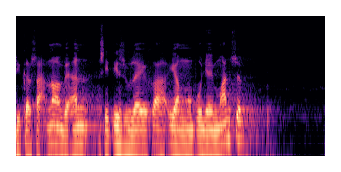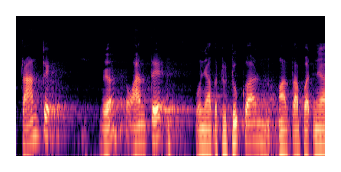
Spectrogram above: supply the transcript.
dikersakno mbekan Siti Zulaikha yang mempunyai mansib cantik ya, cantik punya kedudukan, martabatnya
